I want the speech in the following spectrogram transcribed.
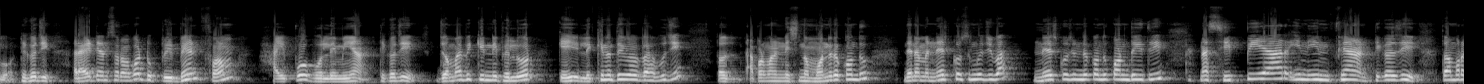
हो ठीक अच्छे रईट आनसर हम टू प्रिभेन्ट फ्रम हाइपोबोलेमिया ठीक अच्छे जमा भी किडनी फेल्योर କେହି ଲେଖିନଥିବେ ଭାବୁଛି ତ ଆପଣମାନେ ନିଶ୍ଚିନ୍ତ ମନେ ରଖନ୍ତୁ ଦେନ୍ ଆମେ ନେକ୍ସଟ କୋଶ୍ଚିନ୍କୁ ଯିବା ନେକ୍ସଟ କୋଶ୍ଚିନ୍ ଦେଖନ୍ତୁ କ'ଣ ଦେଇଛି ନା ସିପିଆର୍ ଇନ୍ ଇନଫ୍ୟାଣ୍ଟ ଠିକ୍ ଅଛି ତ ଆମର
